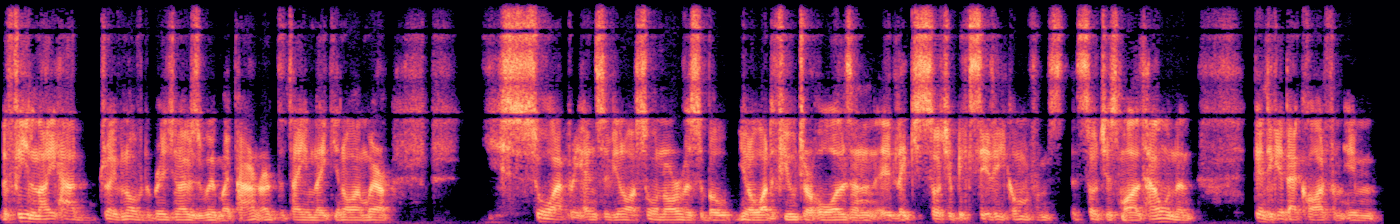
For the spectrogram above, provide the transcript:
the feeling I had driving over the bridge and I was with my partner at the time, like, you know, and we're so apprehensive, you know, so nervous about, you know, what the future holds. And it, like such a big city coming from such a small town. And then to get that call from him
